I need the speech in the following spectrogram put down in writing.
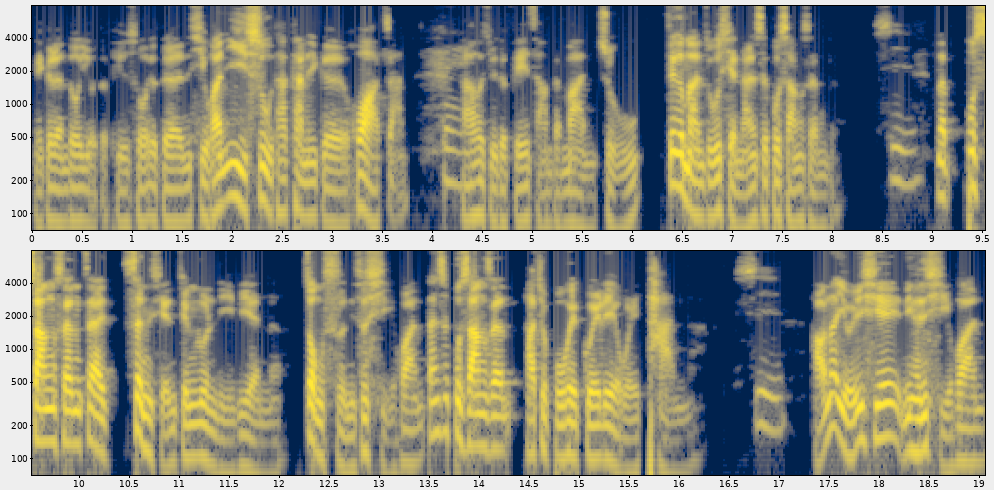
每个人都有的。比如说，有的人喜欢艺术，他看了一个画展，对，他会觉得非常的满足。这个满足显然是不伤身的。是，那不伤身，在圣贤经论里面呢，纵使你是喜欢，但是不伤身，它就不会归列为贪。是，好，那有一些你很喜欢，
